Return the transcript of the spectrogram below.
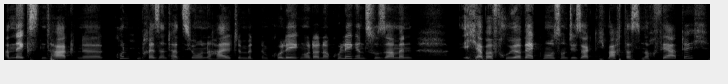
am nächsten Tag eine Kundenpräsentation halte mit einem Kollegen oder einer Kollegin zusammen, ich aber früher weg muss und die sagt, ich mache das noch fertig,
